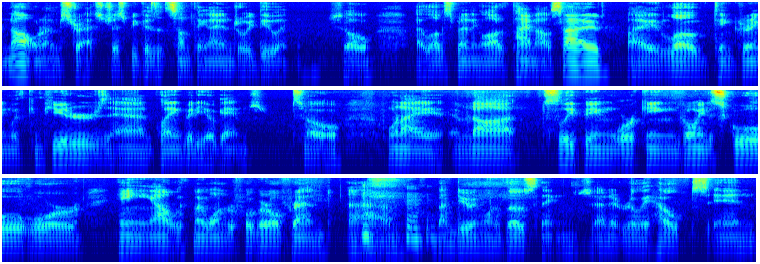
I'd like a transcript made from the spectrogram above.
not when I'm stressed just because it's something I enjoy doing. So I love spending a lot of time outside. I love tinkering with computers and playing video games. So when I am not sleeping, working, going to school, or hanging out with my wonderful girlfriend. Um, I'm doing one of those things, and it really helps in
